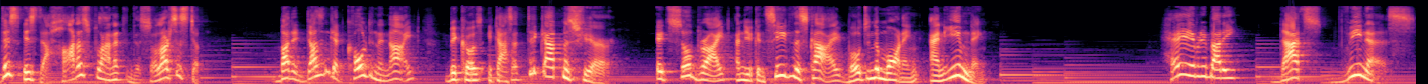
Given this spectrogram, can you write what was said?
This is the hottest planet in the solar system. But it doesn't get cold in the night because it has a thick atmosphere. It's so bright and you can see the sky both in the morning and evening. Hey everybody, that's Venus.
